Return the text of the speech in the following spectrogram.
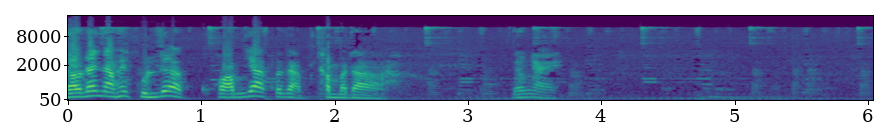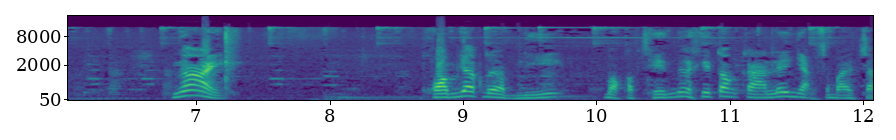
เราแนะนำให้คุณเลือกความยากระดับธรรมดา แล้วไง ง่าย ความยากระดับนี้เหมาะกับเทรนเนอร์ที่ต้องการเล่นอย่างสบายใจ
